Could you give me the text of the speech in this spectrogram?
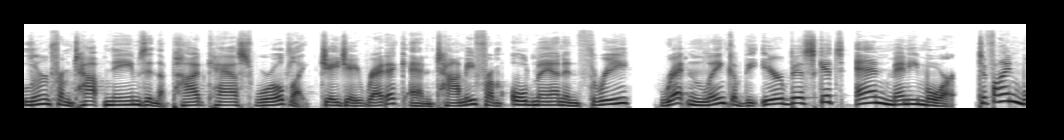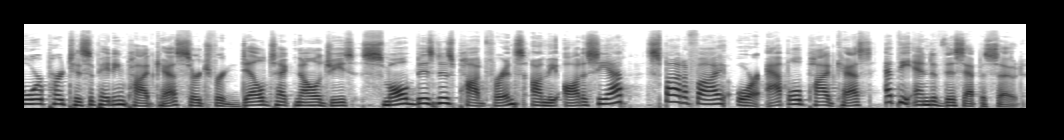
Learn from top names in the podcast world like JJ Redick and Tommy from Old Man and Three, Rhett and Link of the Ear Biscuits, and many more. To find more participating podcasts, search for Dell Technologies Small Business Podference on the Odyssey app, Spotify, or Apple Podcasts at the end of this episode.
